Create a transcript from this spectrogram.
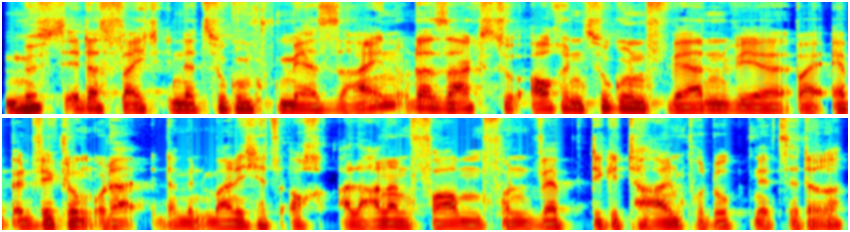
Müsst ihr das vielleicht in der Zukunft mehr sein? Oder sagst du, auch in Zukunft werden wir bei App-Entwicklung oder damit meine ich jetzt auch alle anderen Formen von Web, digitalen Produkten etc.,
